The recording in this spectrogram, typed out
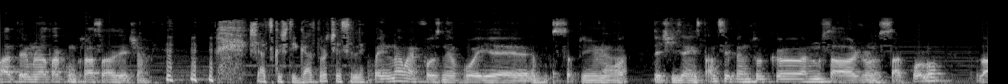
a terminat acum clasa a 10 Și ați câștigat procesele? Păi n-a mai fost nevoie să primim da. o decizie a instanței pentru că nu s-a ajuns acolo la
